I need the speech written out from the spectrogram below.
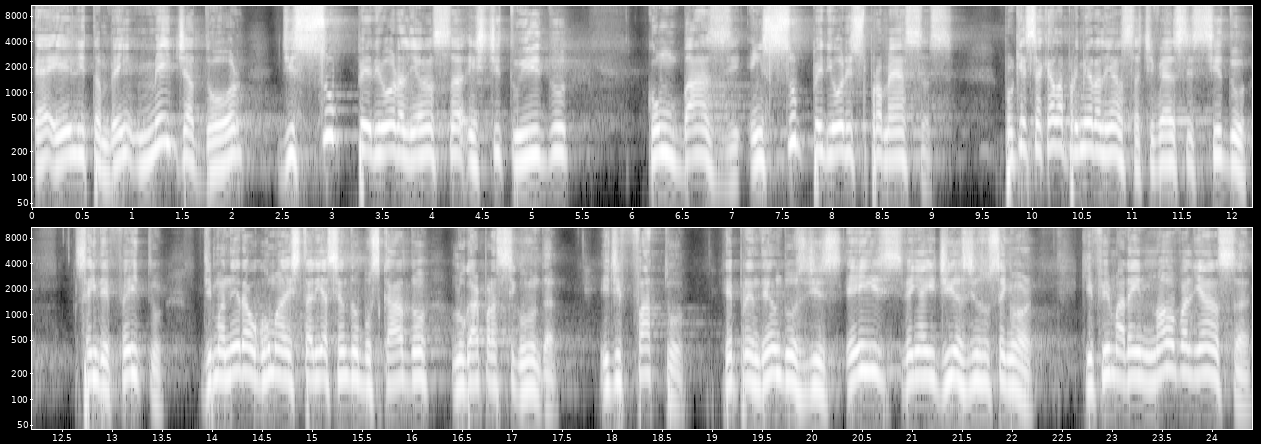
é ele também mediador de superior aliança instituído com base em superiores promessas. Porque se aquela primeira aliança tivesse sido sem defeito, de maneira alguma estaria sendo buscado lugar para a segunda. E de fato, repreendendo-os, diz: Eis, vem aí dias, diz o Senhor, que firmarei nova aliança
